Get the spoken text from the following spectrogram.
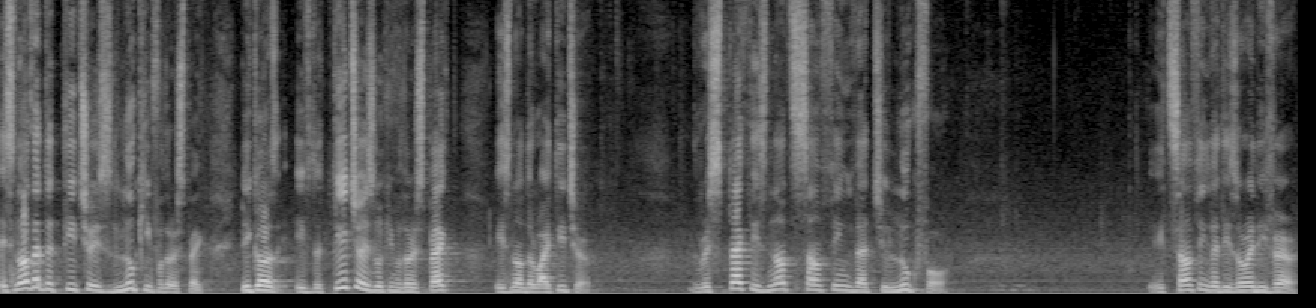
It's not that the teacher is looking for the respect, because if the teacher is looking for the respect, he's not the right teacher respect is not something that you look for. It's something that is already there.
